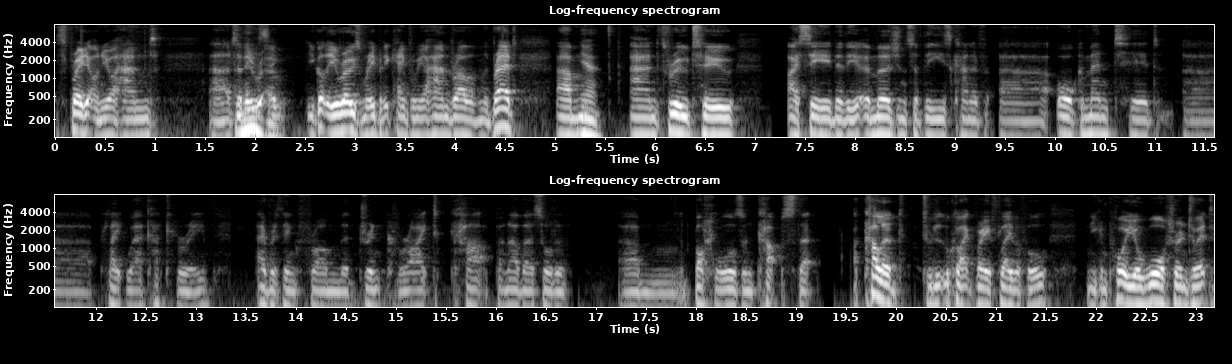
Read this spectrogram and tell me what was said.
sprayed it on your hand. Uh, so the, uh, you got the rosemary, but it came from your hand rather than the bread. Um, yeah. And through to, I see you know, the emergence of these kind of uh, augmented uh, plateware cutlery, everything from the drink right cup and other sort of um, bottles and cups that are coloured to look like very flavourful. And you can pour your water into it,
